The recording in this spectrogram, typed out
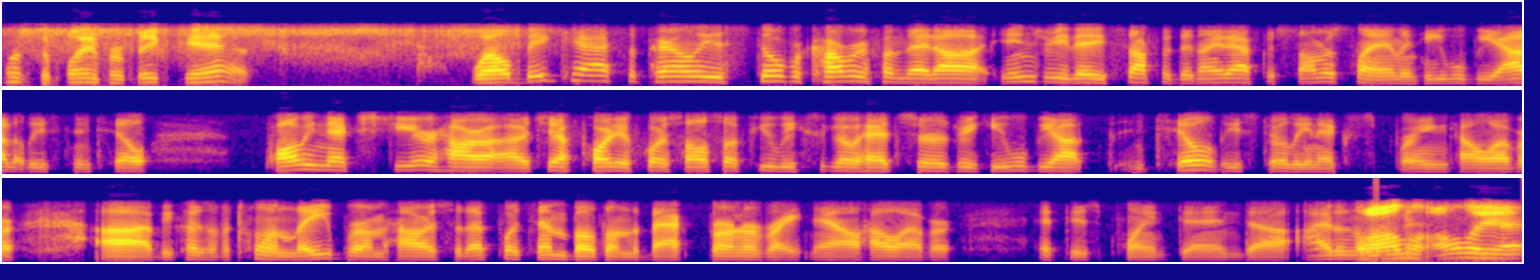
what's the plan for Big Cass? Well, Big Cass apparently is still recovering from that uh, injury they suffered the night after SummerSlam, and he will be out at least until probably next year. How uh, Jeff Hardy, of course, also a few weeks ago had surgery. He will be out until at least early next spring, however, uh, because of a torn labrum. However, so that puts them both on the back burner right now. However, at this point, and uh, I don't know. Well, all, that- all the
